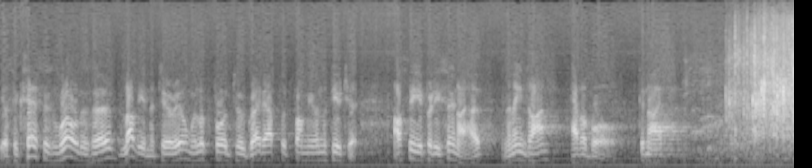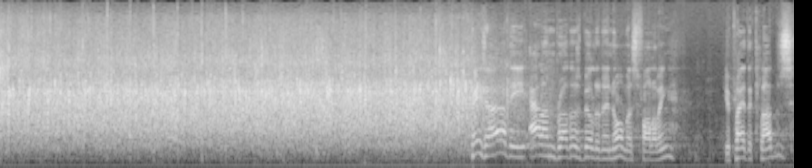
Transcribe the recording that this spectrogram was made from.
Your success is well deserved, love your material, and we look forward to a great output from you in the future. I'll see you pretty soon, I hope. In the meantime, have a ball. Good night. Peter, the Allen brothers build an enormous following. You play the clubs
